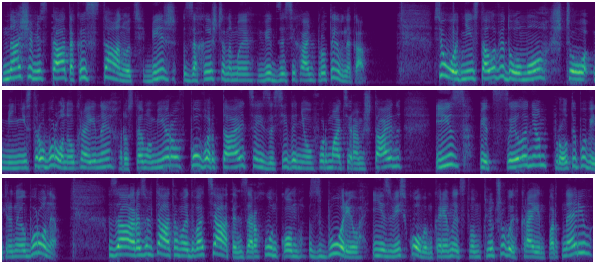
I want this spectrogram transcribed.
наші міста таки стануть більш захищеними від засіхань противника. Сьогодні стало відомо, що міністр оборони України Ростем Омєров повертається із засідання у форматі Рамштайн із підсиленням протиповітряної оборони. За результатами 20-х за рахунком зборів із військовим керівництвом ключових країн-партнерів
